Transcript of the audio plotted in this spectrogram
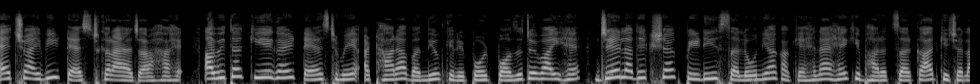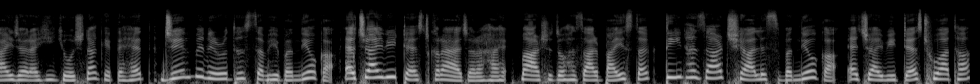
एचआईवी टेस्ट कराया जा रहा है। अभी तक किए गए टेस्ट में 18 बंदियों की रिपोर्ट पॉजिटिव आई है। जेल अधीक्षक पीडी सलोनिया का कहना है कि भारत सरकार की चलाई जा रही योजना के तहत जेल में निरुद्ध सभी बंदियों का एचआईवी टेस्ट कराया जा रहा है। मार्च 2022 तक तीन हज़ार छियालीस बंदियों का एचआईवी टेस्ट हुआ था,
